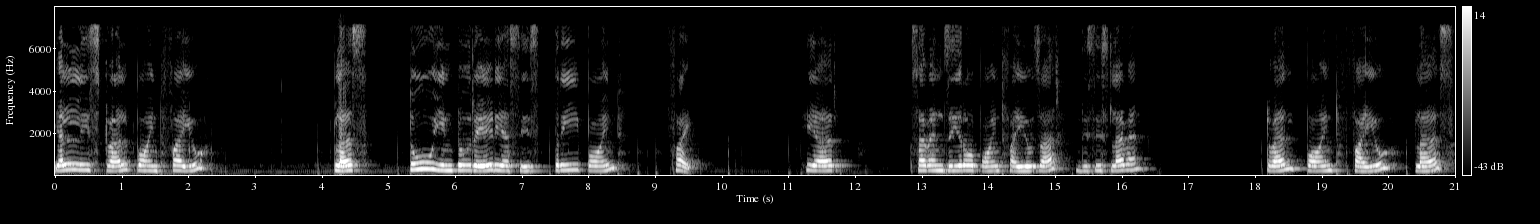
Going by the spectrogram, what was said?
L is 12.5 plus 2 into radius is 3.5. Here 7 0.5s are, this is 11, 12.5 plus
